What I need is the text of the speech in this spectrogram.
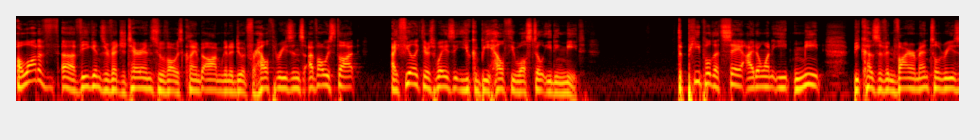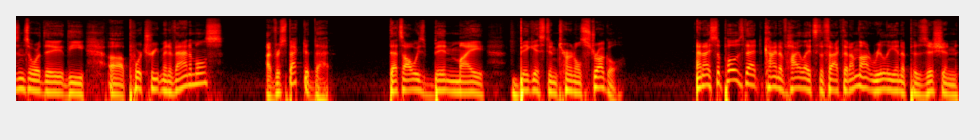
a lot of uh, vegans or vegetarians who have always claimed, "Oh, I'm going to do it for health reasons." I've always thought, I feel like there's ways that you could be healthy while still eating meat. The people that say I don't want to eat meat because of environmental reasons or the the uh, poor treatment of animals, I've respected that. That's always been my biggest internal struggle. And I suppose that kind of highlights the fact that I'm not really in a position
